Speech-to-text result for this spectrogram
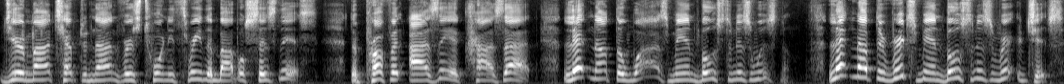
Jeremiah chapter 9, verse 23, the Bible says this The prophet Isaiah cries out, Let not the wise man boast in his wisdom. Let not the rich man boast in his riches.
